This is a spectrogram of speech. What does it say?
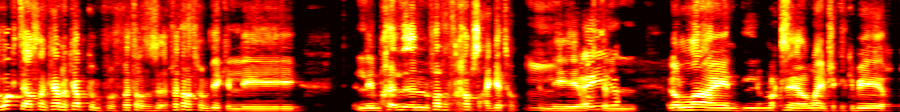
وقتها أصلا كانوا Capcom في فترة فترتهم ذيك اللي اللي مخ... فتره الخبصه حقتهم. اللي وقت أيوه. ال... الأونلاين اللي مركزين على الأونلاين بشكل كبير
